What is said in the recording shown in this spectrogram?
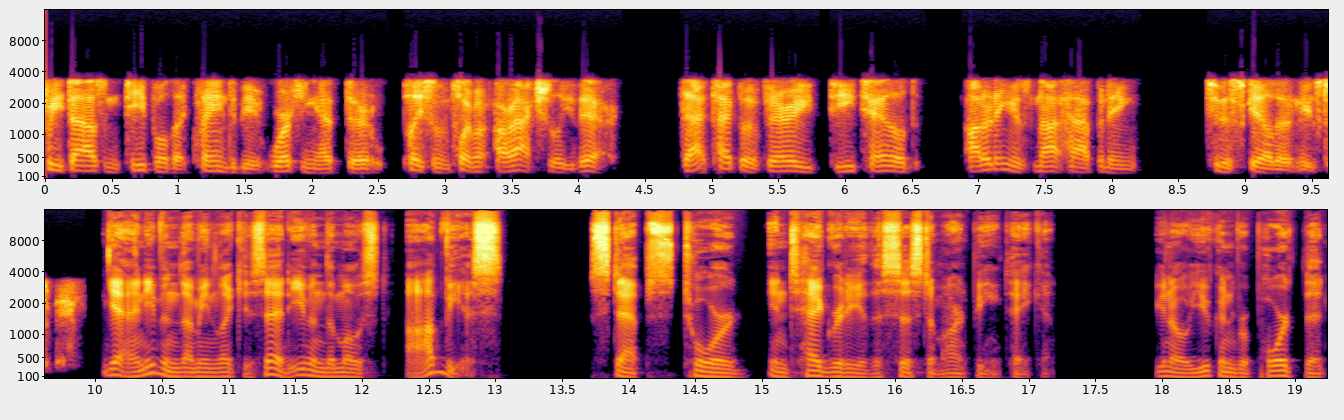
3,000 people that claim to be working at their place of employment are actually there? That type of very detailed auditing is not happening to the scale that it needs to be. Yeah, and even I mean, like you said, even the most obvious steps toward integrity of the system aren't being taken. You know, you can report that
